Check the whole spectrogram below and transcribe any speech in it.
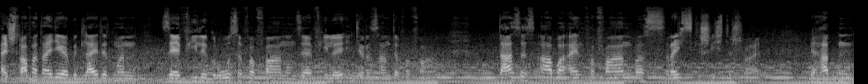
Als Strafverteidiger begleitet man sehr viele große Verfahren und sehr viele interessante Verfahren. Das ist aber ein Verfahren, was Rechtsgeschichte schreibt. Wir hatten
